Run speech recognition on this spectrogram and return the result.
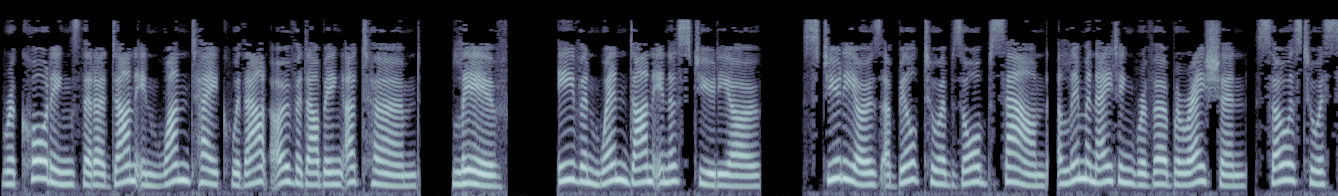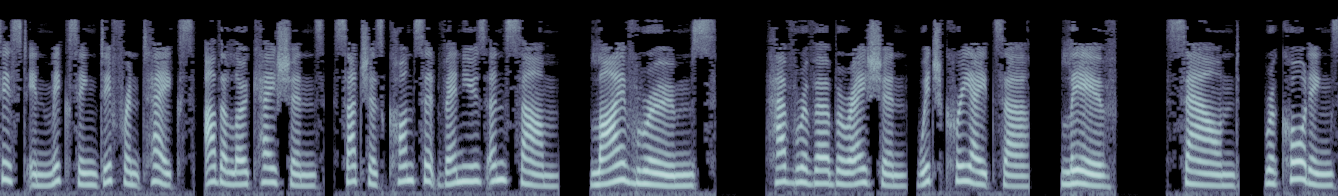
Recordings that are done in one take without overdubbing are termed live, even when done in a studio. Studios are built to absorb sound, eliminating reverberation, so as to assist in mixing different takes. Other locations, such as concert venues and some live rooms, have reverberation, which creates a live sound. Recordings,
